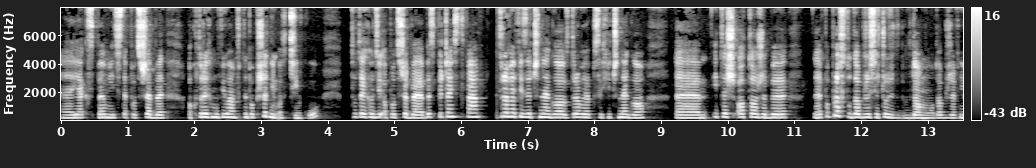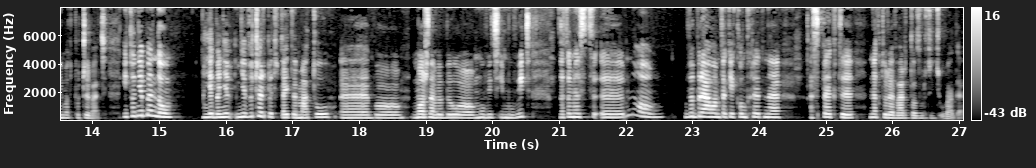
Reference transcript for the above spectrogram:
e, jak spełnić te potrzeby, o których mówiłam w tym poprzednim odcinku. Tutaj chodzi o potrzebę bezpieczeństwa, zdrowia fizycznego, zdrowia psychicznego i też o to, żeby po prostu dobrze się czuć w domu, dobrze w nim odpoczywać. I to nie będą jakby nie, nie wyczerpię tutaj tematu, e, bo można by było mówić i mówić. Natomiast e, no, wybrałam takie konkretne aspekty, na które warto zwrócić uwagę.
